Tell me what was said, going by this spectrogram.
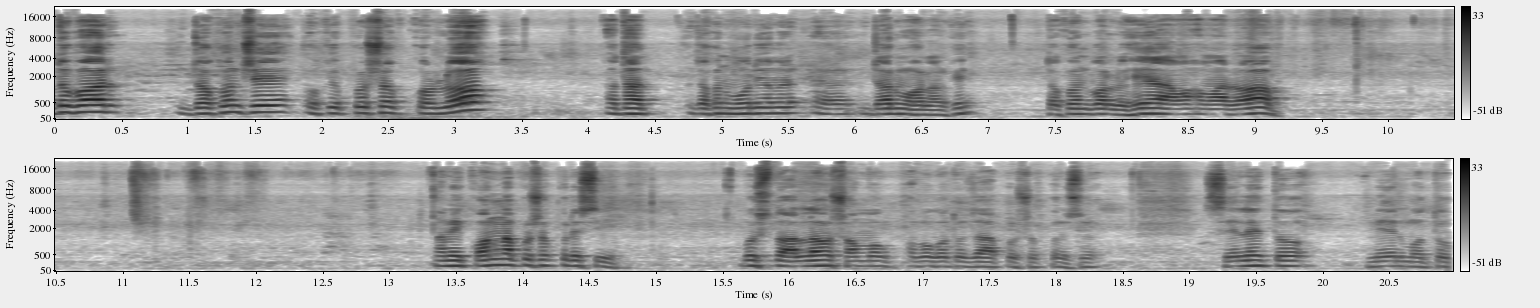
অতপর যখন সে ওকে প্রসব করল, অর্থাৎ যখন মরিয়মের জন্ম হল আর কি, তখন বলল, হে আমার রব, আমি কন্যা প্রসব করেছি। বস্তু আল্লাহ সম্যক অবগত যা প্রসব করেছে। ছেলে তো মেয়ের মতো।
